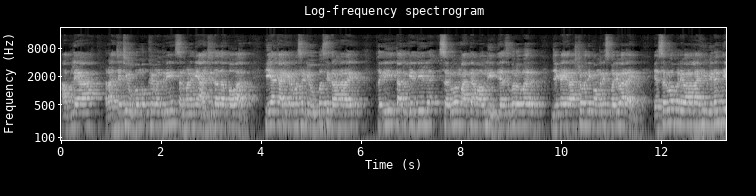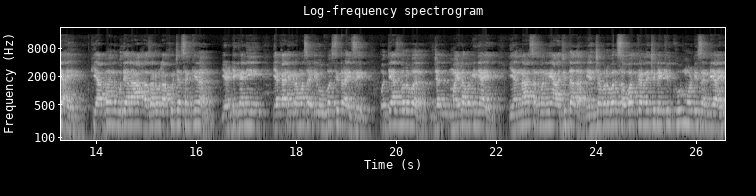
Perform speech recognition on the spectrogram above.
आपल्या राज्याचे उपमुख्यमंत्री सन्माननीय अजितदादा पवार हे या कार्यक्रमासाठी उपस्थित राहणार आहेत. तरी तालुक्यातील सर्व माता माऊली त्याचबरोबर जे काही राष्ट्रवादी काँग्रेस परिवार आहे या सर्व परिवाराला ही विनंती आहे की आपण उद्याला हजारो लाखोच्या संख्येनं या ठिकाणी या कार्यक्रमासाठी उपस्थित राहायचे. व त्याचबरोबर ज्या महिला भगिनी आहेत यांना सन्माननीय अजितदादा यांच्याबरोबर संवाद करण्याची देखील खूप मोठी संधी आहे.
